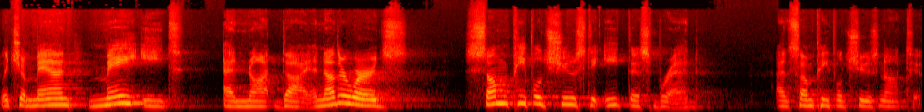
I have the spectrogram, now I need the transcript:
which a man may eat and not die. In other words, some people choose to eat this bread, and some people choose not to.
